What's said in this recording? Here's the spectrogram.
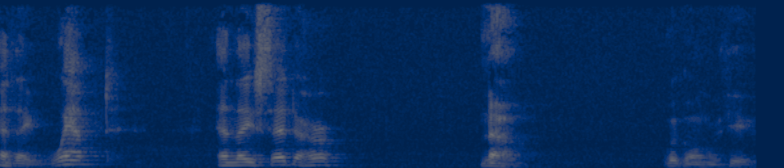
and they wept, and they said to her, No, we're going with you.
